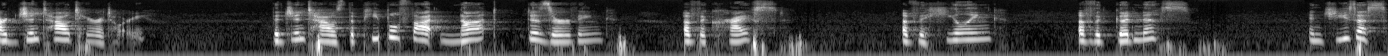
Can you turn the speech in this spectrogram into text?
are Gentile territory. The Gentiles, the people thought not deserving of the Christ, of the healing, of the goodness. And Jesus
